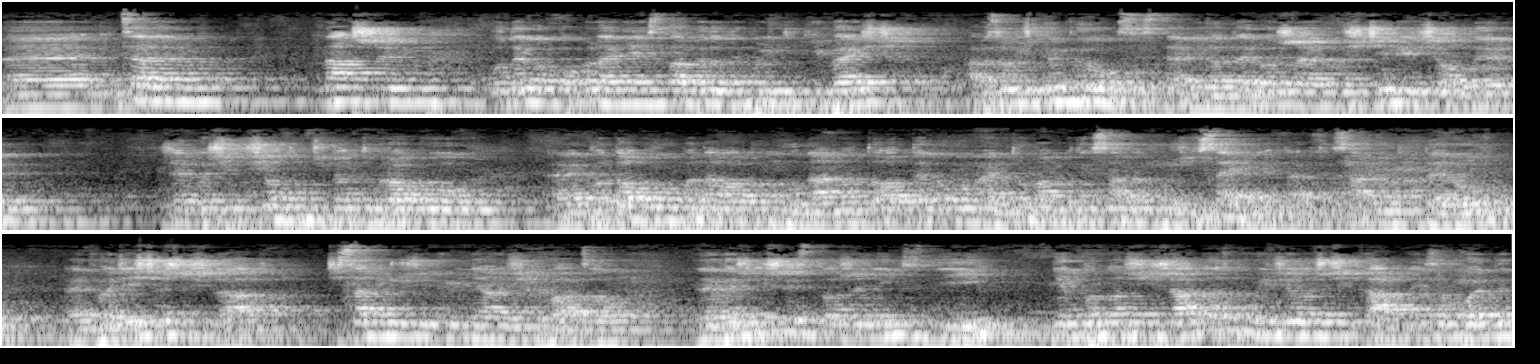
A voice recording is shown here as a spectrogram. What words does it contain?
E, I celem naszym młodego pokolenia jest aby do tej polityki wejść, aby zrobić ten wyłom w systemie, dlatego że musicie wiedzieć o tym, że w 1989 roku e, podobnie upadała komuna, no to od tego momentu mamy tych samych ludzi w Sejmie, tak? tych samych liderów, e, 26 lat, ci sami ludzie wymieniają się władzą. Najważniejsze jest to, że nikt z nich nie ponosi żadnej odpowiedzialności karnej za błędne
